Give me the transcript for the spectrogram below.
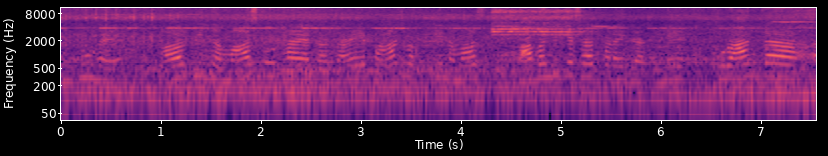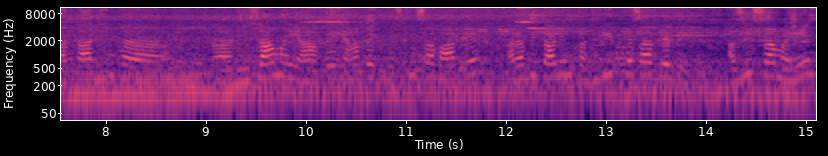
उर्दू है और भी नमाज़ को उठाया जाता है। पाँच वक्त की नमाज़ पाबंदी के साथ पढ़ाई जाती है। कुरान का तालीम का निज़ाम है यहाँ पे। यहाँ पे एक मुफ्ती साहब आके अरबी तालीम तजवीज़ के साथ देते हैं। अज़ीज़ सामईन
